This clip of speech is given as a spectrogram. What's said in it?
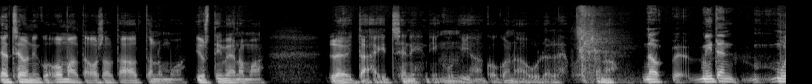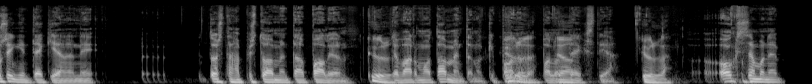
Ja se on niin kuin omalta osaltaan auttanut mua just nimenomaan löytää itseni niin kuin mm. ihan kokonaan uudelleen, voisi sanoa. No miten musiikin tekijänä, niin tostahan pystyy ammentamaan paljon. Kyllä. Ja varmaan oot ammentanutkin paljon, Kyllä, paljon joo. tekstiä. Kyllä. Onko se semmoinen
